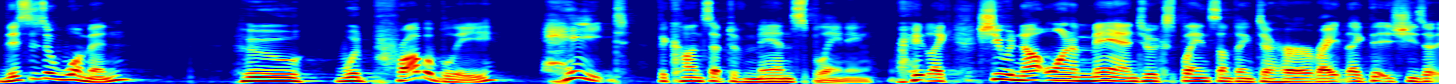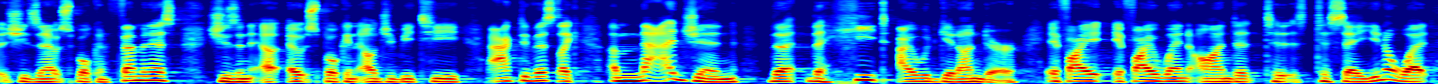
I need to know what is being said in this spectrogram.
This is a woman who would probably hate the concept of mansplaining, right? Like she would not want a man to explain something to her, right? Like she's a, she's an outspoken feminist, she's an uh, outspoken LGBT activist. Like imagine the the heat I would get under if I if I went on to to to say, you know what,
